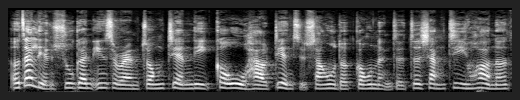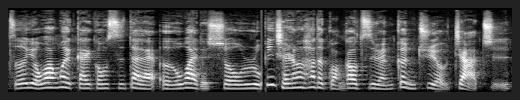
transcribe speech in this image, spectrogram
而在脸书跟 Instagram 中建立购物还有电子商务的功能的这项计划呢，则有望为该公司带来额外的收入，并且让它的广告资源更具有价值。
